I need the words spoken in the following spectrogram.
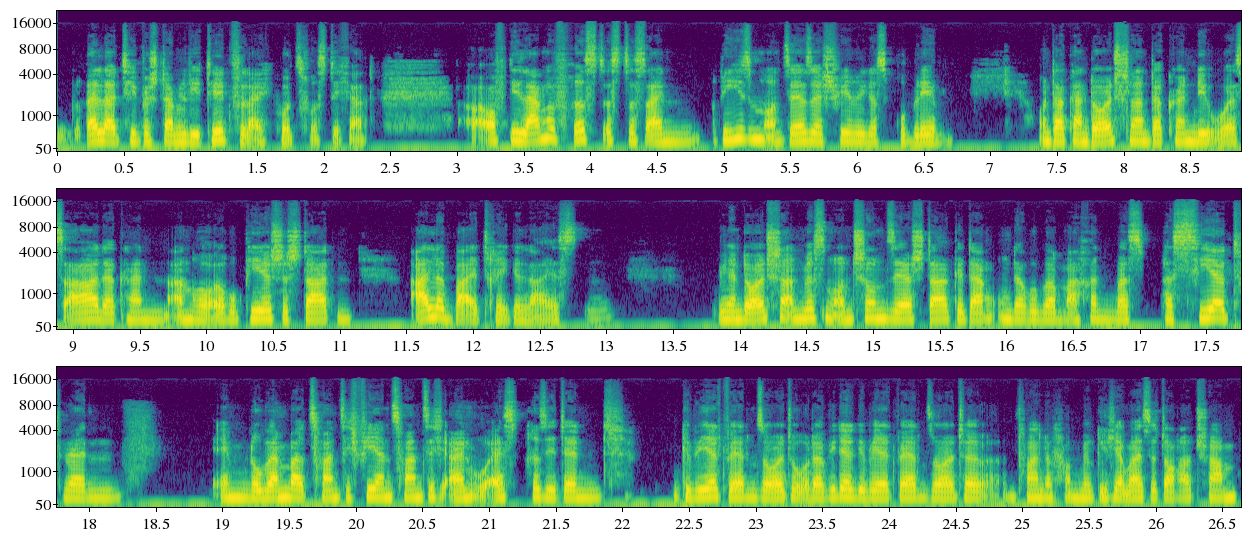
relative Stabilität vielleicht kurzfristig hat. Auf die lange Frist ist das ein riesen und sehr, sehr schwieriges Problem. Und da kann Deutschland, da können die USA, da können andere europäische Staaten alle Beiträge leisten. Wir in Deutschland müssen uns schon sehr stark Gedanken darüber machen, was passiert, wenn im November 2024 ein US-Präsident gewählt werden sollte oder wiedergewählt werden sollte, im Falle von möglicherweise Donald Trump,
